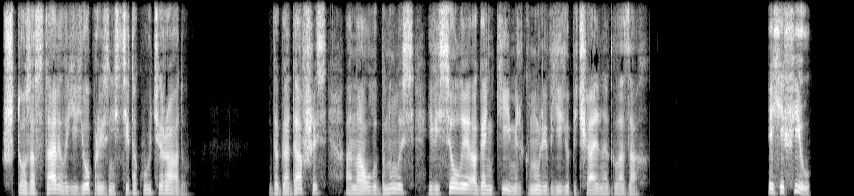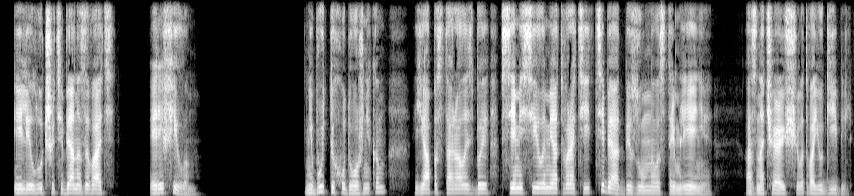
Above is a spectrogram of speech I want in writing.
Что заставило ее произнести такую тираду? Догадавшись, она улыбнулась, и веселые огоньки мелькнули в ее печальных глазах. Эхифил, или лучше тебя называть Эрефилом. Не будь ты художником, я постаралась бы всеми силами отвратить тебя от безумного стремления, означающего твою гибель.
